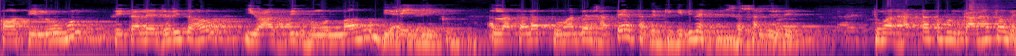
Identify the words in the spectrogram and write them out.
কতিলুহুম কিতালে জড়িত হও ইউ আসদিব হুমুল্লাহ বিআইদিকুম। আল্লাহ তাআলা তোমাদের হাতে তাদেরকে কি দিবেন? শাস্তি দিবেন। তোমার হাতটা তখন কার হাত হবে।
